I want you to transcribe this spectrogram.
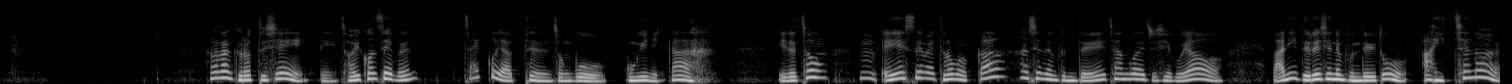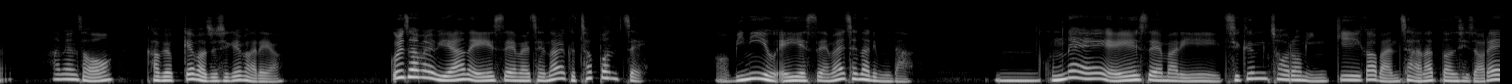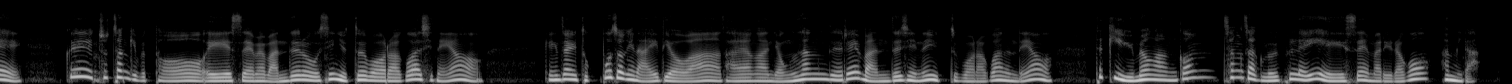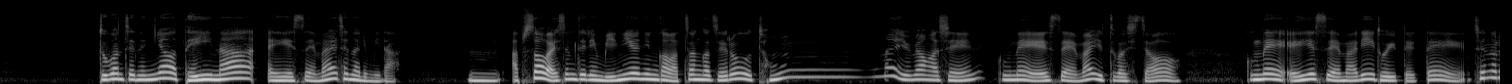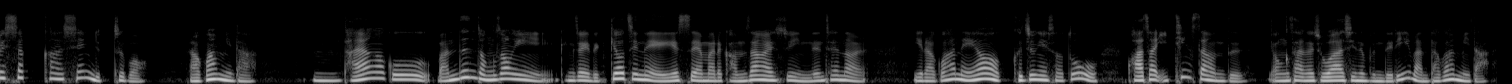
항상 그렇듯이 네, 저희 컨셉은 짧고 얕은 정보 공유니까 이제 처음 음, ASMR 들어볼까 하시는 분들 참고해 주시고요. 많이 들으시는 분들도 아, 이 채널 하면서 가볍게 봐주시길 바래요. 꿀잠을 위한 ASMR 채널 그 첫 번째 어, 미니유 ASMR 채널입니다. 음, 국내에 ASMR이 지금처럼 인기가 많지 않았던 시절에 꽤 초창기부터 ASMR 만들어 오신 유튜버라고 하시네요. 굉장히 독보적인 아이디어와 다양한 영상들을 만드시는 유튜버라고 하는데요. 특히 유명한 건 창작 롤플레이 ASMR이라고 합니다. 두 번째는요, 데이나 ASMR 채널입니다. 음, 앞서 말씀드린 미니유님과 마찬가지로 정말 유명하신 국내 ASMR 유튜버시죠. 국내 ASMR이 도입될 때 채널을 시작하신 유튜버라고 합니다. 음, 다양하고 만든 정성이 굉장히 느껴지는 ASMR을 감상할 수 있는 채널이라고 하네요. 그 중에서도 과자 이팅 사운드 영상을 좋아하시는 분들이 많다고 합니다.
